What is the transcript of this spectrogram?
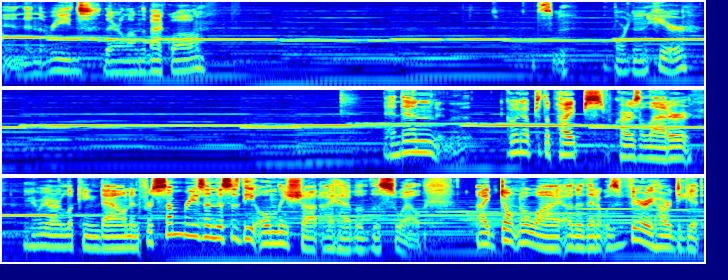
And then the reeds there along the back wall. Some Bourdon here. And then going up to the pipes requires a ladder. Here we are looking down, and for some reason, this is the only shot I have of the swell. I don't know why, other than it was very hard to get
